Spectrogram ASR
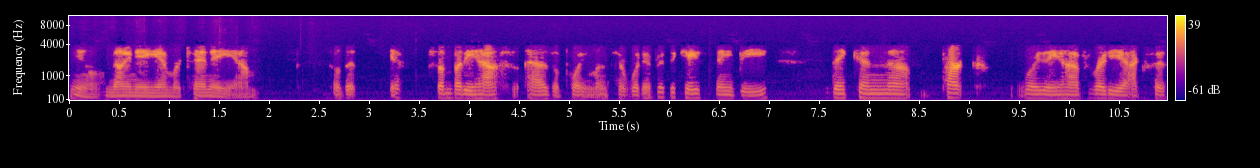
you know, 9 a.m. or 10 a.m. So that if somebody has has appointments or whatever the case may be, they can uh, park where they have ready access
